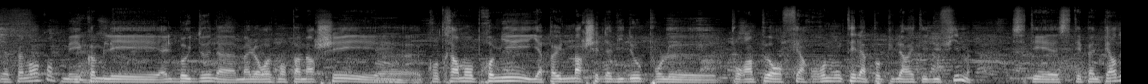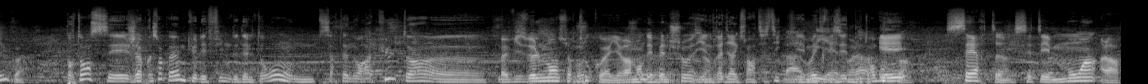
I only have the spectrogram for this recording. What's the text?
Il y a plein de rencontres, mais Ouais. comme les Hellboy 2 n'a malheureusement pas marché, et, euh, contrairement au premier, il n'y a pas eu le marché de la vidéo pour, le, pour un peu en faire remonter la popularité du film, c'était c'était peine perdue quoi. Pourtant, j'ai l'impression quand même que les films de Del Toro ont une certaine aura culte. hein, euh, Bah, visuellement surtout, quoi. Il y a vraiment des belles Il choses. y a une vraie direction artistique Bah qui est oui, maîtrisée voilà. de bout en bout. Et quoi. certes, c'était moins. Alors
